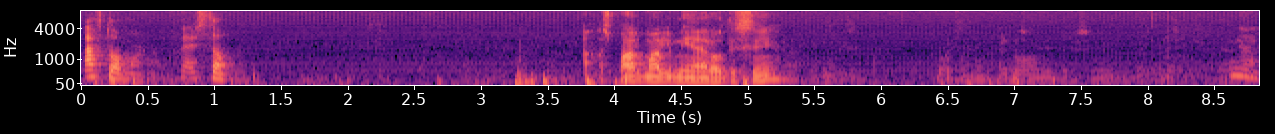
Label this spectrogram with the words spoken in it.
Αυτό μόνο. Ευχαριστώ. Ας πάρουμε άλλη μια ερώτηση. Ναι.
